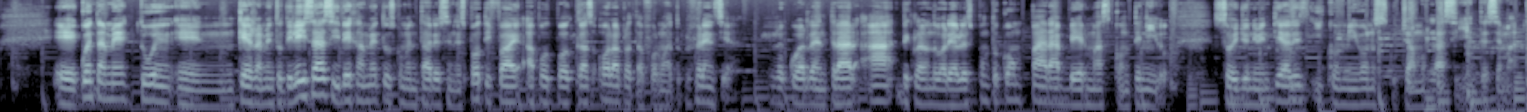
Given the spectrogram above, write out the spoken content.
Eh, cuéntame tú en, qué herramienta utilizas y déjame tus comentarios en Spotify, Apple Podcast o la plataforma de tu preferencia. Recuerda entrar a declarandovariables.com para ver más contenido. Soy Johnny Ventiades y conmigo nos escuchamos la siguiente semana.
